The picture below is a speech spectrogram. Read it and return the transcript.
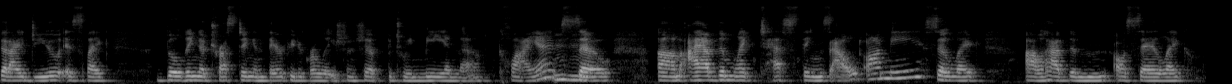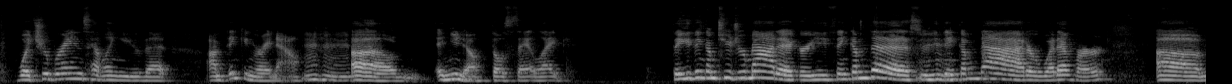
that I do is like building a trusting and therapeutic relationship between me and the client. Mhm. So um, I have them like test things out on me. So like I'll have them, I'll say like, what's your brain telling you that I'm thinking right now? Mm-hmm. Um, and you know, they'll say like, that you think I'm too dramatic, or you think I'm this, or you Mhm. think I'm that, or whatever. Um,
